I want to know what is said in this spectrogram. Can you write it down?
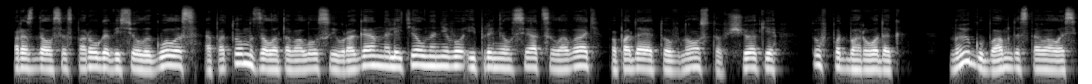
– раздался с порога веселый голос, а потом золотоволосый ураган налетел на него и принялся целовать, попадая то в нос, то в щеки, то в подбородок. Ну и губам доставалось.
